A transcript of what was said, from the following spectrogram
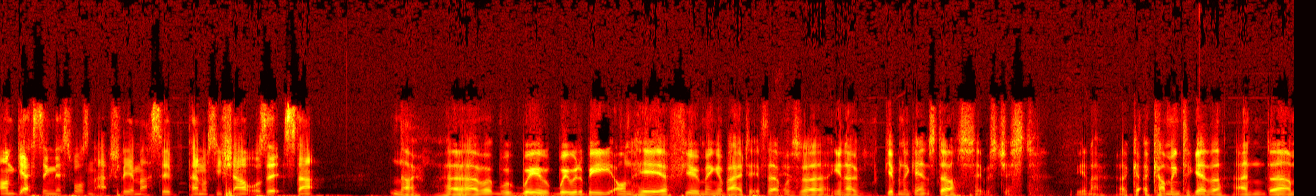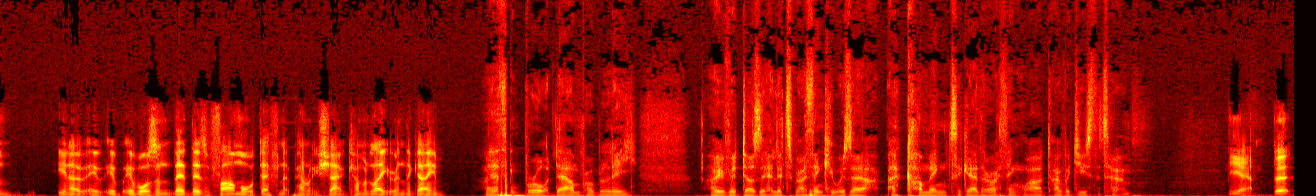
I'm guessing this wasn't actually a massive penalty shout, was it, Stat? No, uh, we we would be on here fuming about it if that was uh, you know given against us. It was just you know a, a coming together, and um, you know it, it, it wasn't. There, there's a far more definite penalty shout coming later in the game. I think brought down probably overdoes it a little bit. I think it was a, a coming together. I think well, I would use the term. Yeah, but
